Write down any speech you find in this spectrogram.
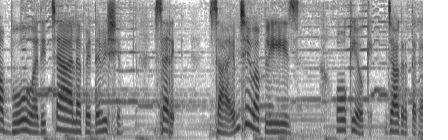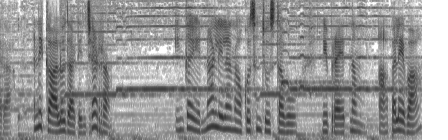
అబ్బో అది చాలా పెద్ద విషయం. సరే సాయం చేయవా ప్లీజ్? ఓకే ఓకే జాగ్రత్తగా రా. అని కాలు దాటించాడు రామ్ ఇంకా ఎన్నాళ్ళు ఇలా నా కోసం చూస్తావు? నీ ప్రయత్నం ఆపలేవా?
